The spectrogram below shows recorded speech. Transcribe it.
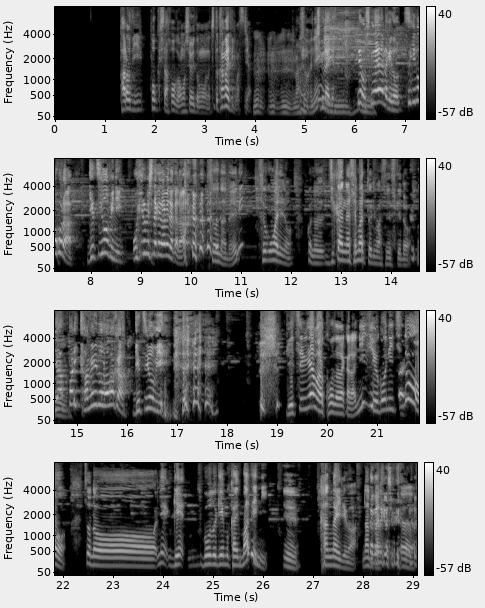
パロディっぽくした方が面白いと思うので、ちょっと考えてきます、じゃあ。うんうんうん。まあそうね。宿題でうんでも宿題なんだけど、次のほら、月曜日にお披露目しなきゃダメだから、そうなんだよね。そこまでの、この時間が迫っておりますですけど。やっぱり仮名のままか、月曜日。月曜日はまあ講座だから、25日の、その、ね、ゲ、ボードゲーム会までに、うん、考えれば、なんとか考えてきましょうか。うん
